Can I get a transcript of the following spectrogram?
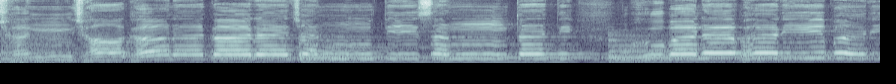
झञ्झाघनगरजन्ति सन्तति भुवन भरि भरीया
